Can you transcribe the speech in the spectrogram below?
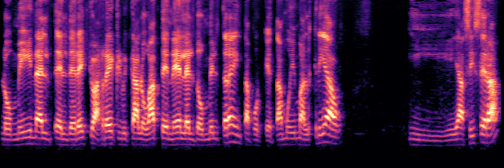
lo mina el, derecho a réplica, lo va a tener el 2030 porque está muy mal criado. Y así será.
